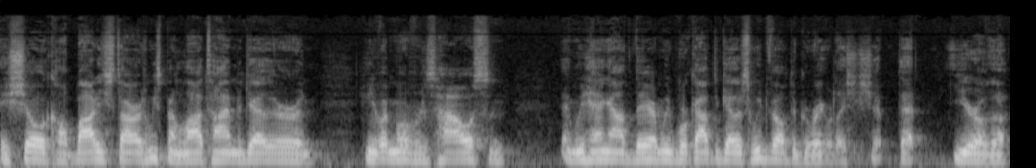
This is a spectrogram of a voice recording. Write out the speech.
a show called Body Stars. We spent a lot of time together, and he invited me over to his house, and, and we'd hang out there, and we'd work out together. So we developed a great relationship that year of the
